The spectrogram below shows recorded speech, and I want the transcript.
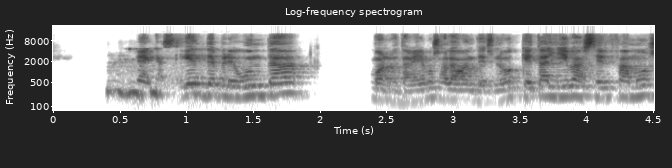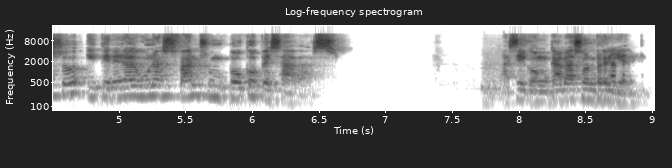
Venga, siguiente pregunta. Bueno, también hemos hablado antes, ¿no? ¿Qué tal lleva ser famoso y tener algunas fans un poco pesadas? Así, con cara sonriente.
